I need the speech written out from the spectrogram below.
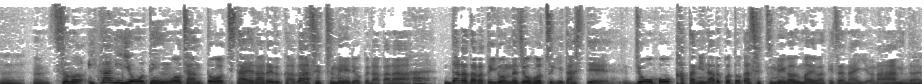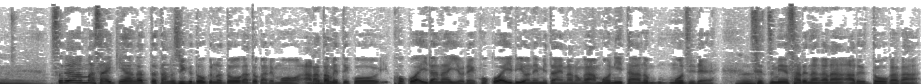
うん。うん、その、いかに要点をちゃんと伝えられるかが説明力だから、はい。だらだらといろんな情報を継ぎ足して、情報型になることが説明がうまいわけじゃないよな、みたいな。それはまあ最近上がった楽しくトークの動画とかでも、改めてこう、ここはいらないよね、ここはいるよね、みたいなのが、モニターの文字でうん。説明されながらある動画が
